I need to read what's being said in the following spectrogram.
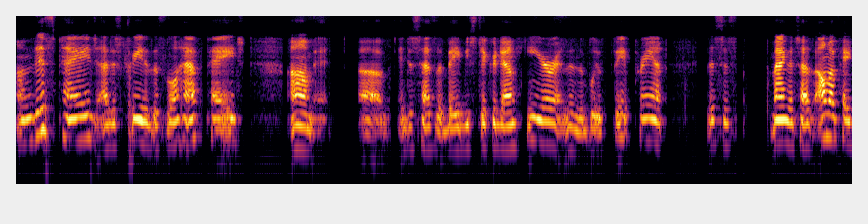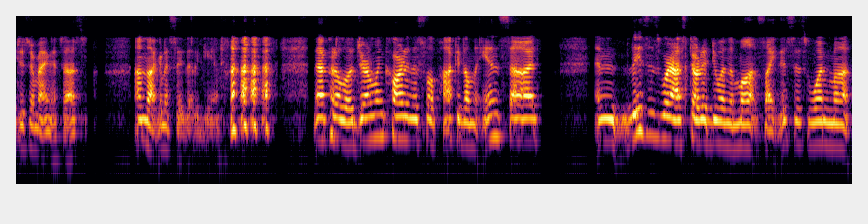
On this page, I just created this little half page. Um, uh, it just has a baby sticker down here, and then the blue print. This is magnetized. All my pages are magnetized. I'm not going to say that again. then I put a little journaling card in this little pocket on the inside. And this is where I started doing the months. Like this is one month,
